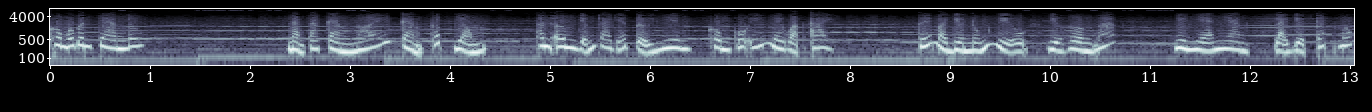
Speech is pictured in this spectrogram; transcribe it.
không ở bên chàng đâu nàng ta càng nói càng thấp giọng. Thanh âm vẫn ra vẻ tự nhiên, không cố ý mê hoặc ai. Thế mà vừa nũng nịu, vừa hờn mát, vừa nhẹ nhàng, lại vừa trách móc.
